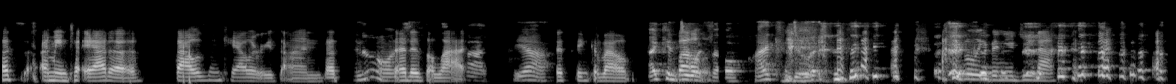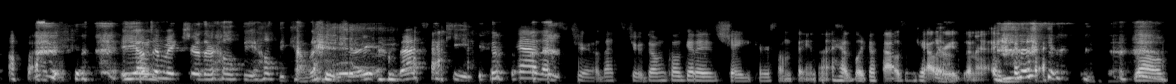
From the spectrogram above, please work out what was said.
That's, I mean, to add a thousand calories on, that's, know, that is a lot yeah. to think about. I can well, do it though. I can do it. I believe in you gina. You have to make sure they're healthy healthy calories right? That's the key. Yeah that's true. That's true. Don't go get a shake or something that has like a thousand calories in it. So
